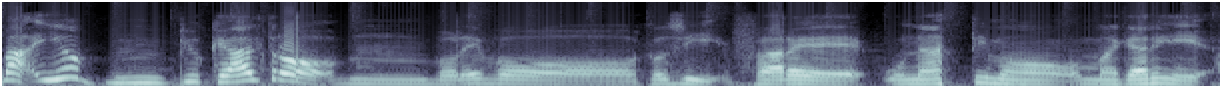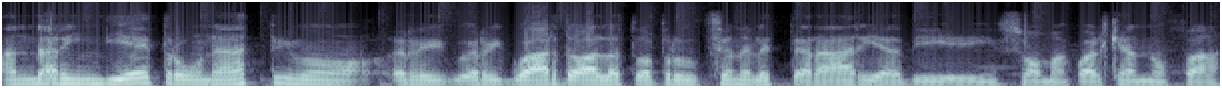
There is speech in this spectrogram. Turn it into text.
Ma io mh, più che altro mh, volevo così fare un attimo, magari andare indietro un attimo riguardo alla tua produzione letteraria di insomma qualche anno fa.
